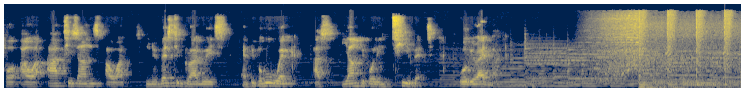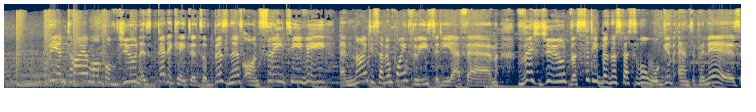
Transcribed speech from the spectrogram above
for our artisans, our university graduates, and people who work as young people in TVET. We'll be right back. Entire month of June is dedicated to business on Citi TV and 97.3 Citi FM. This June, the Citi Business Festival will give entrepreneurs,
